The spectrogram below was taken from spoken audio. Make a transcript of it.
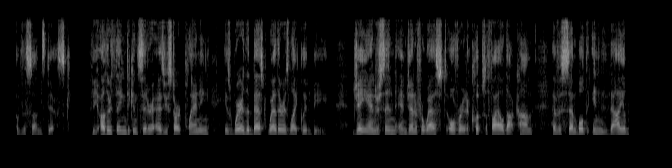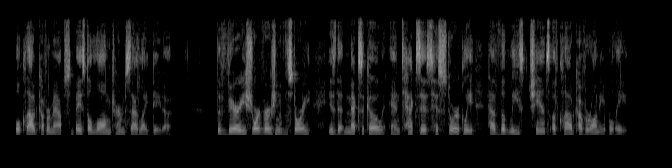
of the sun's disk. The other thing to consider as you start planning is where the best weather is likely to be. Jay Anderson and Jennifer West over at eclipsophile.com have assembled invaluable cloud cover maps based on long-term satellite data. The very short version of the story is that Mexico and Texas historically have the least chance of cloud cover on April 8th.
